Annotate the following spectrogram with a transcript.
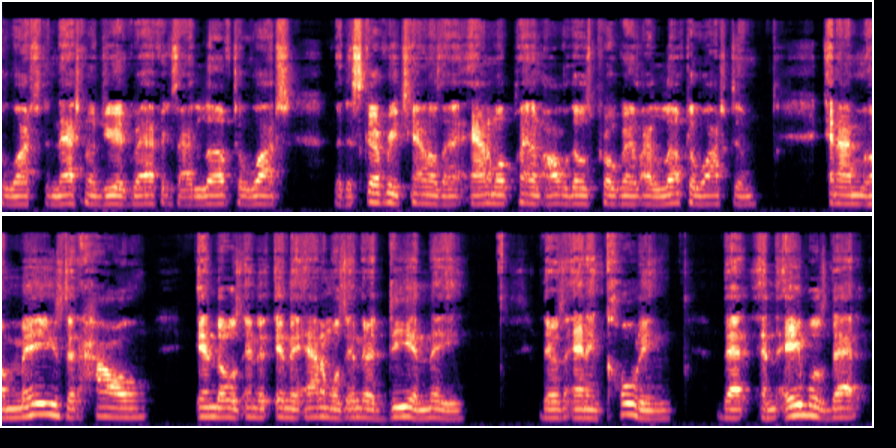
to watch the National Geographics. I love to watch the Discovery Channels and Animal Planet, all of those programs. I love to watch them. And I'm amazed at how in those in the in the animals in their DNA, there's an encoding that enables that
